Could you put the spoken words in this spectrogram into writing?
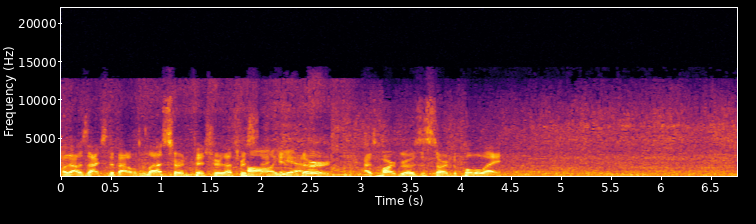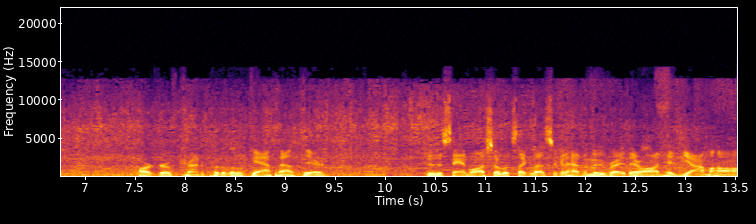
Oh, that was actually the battle with Lesser and Fisher. That's for Oh, second, yes. third, as Hargroves is starting to pull away. Hargrove trying to put a little gap out there. Through the sand wash, so it looks like Lesser going to have a move right there Rough. on his Yamaha.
